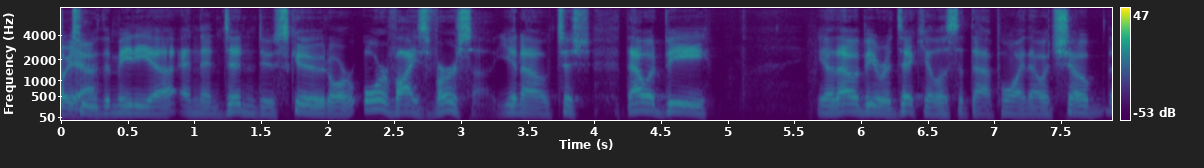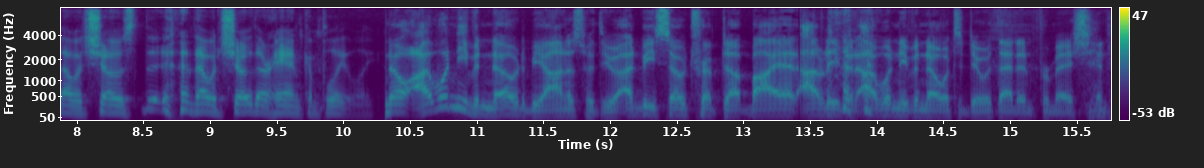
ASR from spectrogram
oh, yeah. to the media and then didn't do Scoot or or vice versa. You know, to sh- that would be, you know, that would be ridiculous at that point. That would show that would shows that would show their hand completely. No, I wouldn't even know to be honest with you. I'd be so tripped up by it. I don't even I wouldn't even know what to do with that information.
